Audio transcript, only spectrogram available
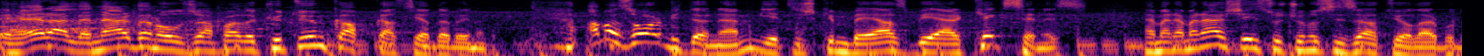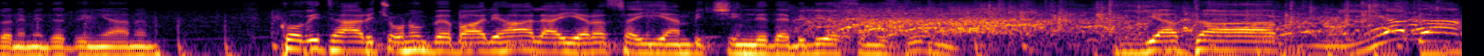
E, herhalde nereden olacağım pardon kütüğüm Kafkasya'da benim. Ama zor bir dönem. Yetişkin beyaz bir erkekseniz hemen hemen her şeyi suçunu size atıyorlar bu döneminde dünyanın. Covid hariç onun vebali hala yarasa yiyen bir Çinli de biliyorsunuz değil mi? Ya da ya da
